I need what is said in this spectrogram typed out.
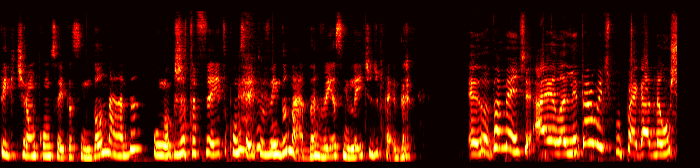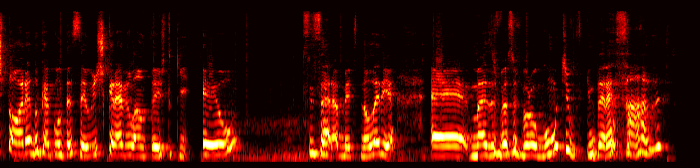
tem que tirar um conceito assim do nada. O logo já tá feito, o conceito vem do nada, vem assim leite de pedra. Exatamente. Aí ela literalmente, tipo, pega a não história do que aconteceu e escreve lá no texto que eu, sinceramente, não leria. É, mas as pessoas, por algum motivo, ficam interessadas.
